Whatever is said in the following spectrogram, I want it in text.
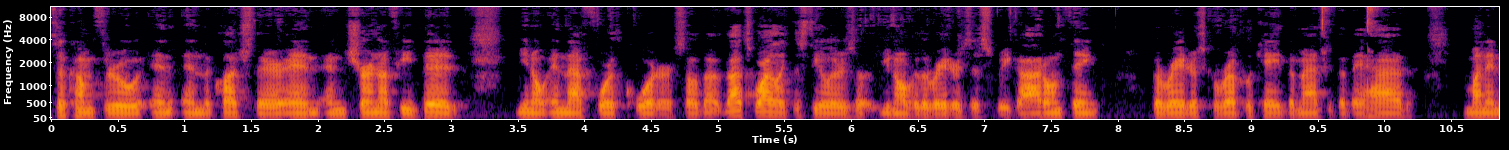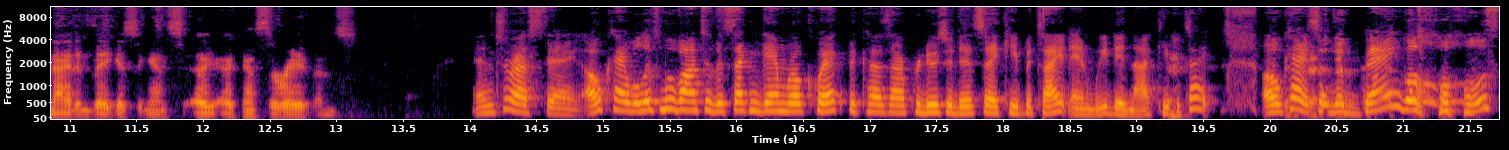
to come through in, in the clutch there, and and sure enough, he did. You know, in that fourth quarter. So that, that's why I like the Steelers. You know, over the Raiders this week. I don't think the Raiders could replicate the magic that they had Monday night in Vegas against against the Ravens. interesting. Okay, well, let's move on to the second game real quick because our producer did say keep it tight, and we did not keep it tight. Okay, so the Bengals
